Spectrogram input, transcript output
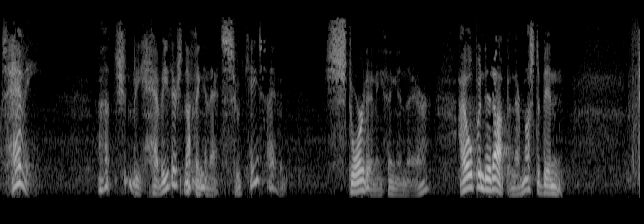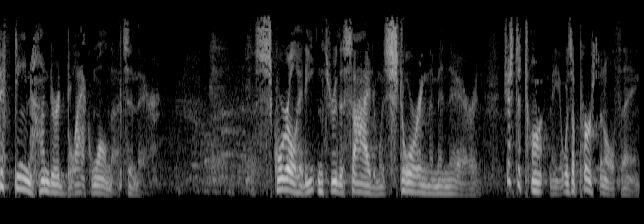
was heavy. It shouldn't be heavy. There's nothing in that suitcase. I haven't stored anything in there. I opened it up, and there must have been 1,500 black walnuts in there. The squirrel had eaten through the side and was storing them in there, and just to taunt me. It was a personal thing.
